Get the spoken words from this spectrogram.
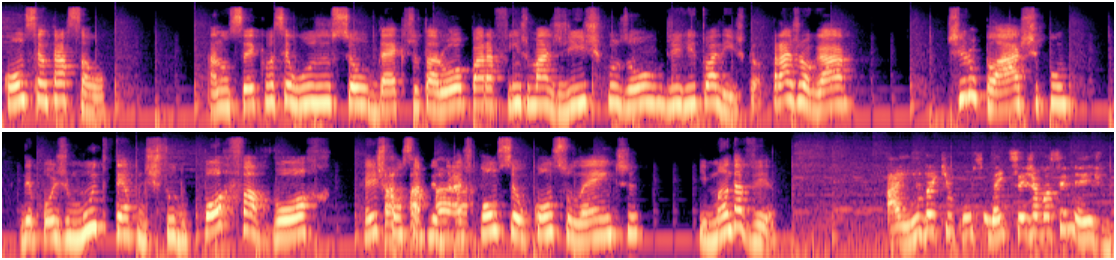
concentração. A não ser que você use o seu deck de tarô para fins magísticos ou de ritualística. Para jogar, tira o plástico. Depois de muito tempo de estudo, por favor, responsabilidade com o seu consulente e manda ver. Ainda que o consulente seja você mesmo.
